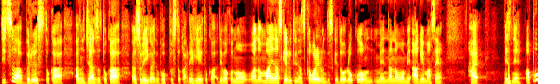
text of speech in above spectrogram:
実はブルースとか、あの、ジャズとか、それ以外のポップスとか、レゲエとかでは、この、あの、マイナスケールというのは使われるんですけど、6音目、7音目上げません。はい。ですね。まあ、ポッ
